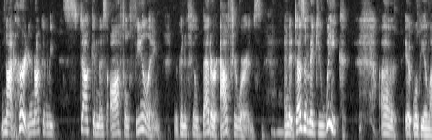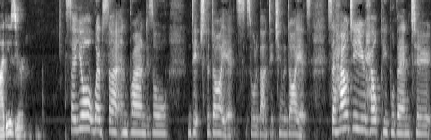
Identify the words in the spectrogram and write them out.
not hurt. You're not going to be stuck in this awful feeling. You're going to feel better afterwards, and it doesn't make you weak. Uh, it will be a lot easier. So your website and brand is all ditch the diets. It's all about ditching the diets. So how do you help people then to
